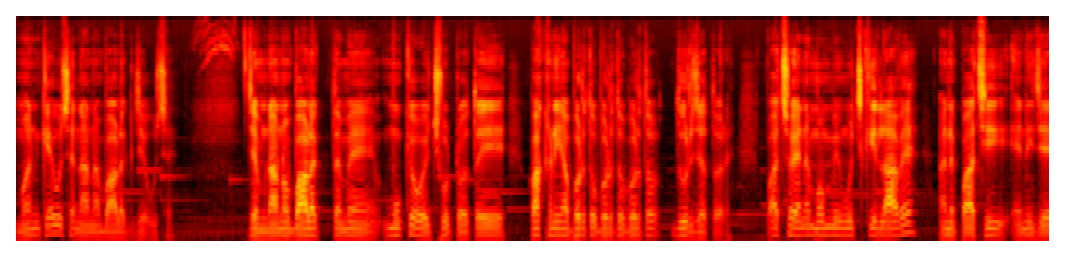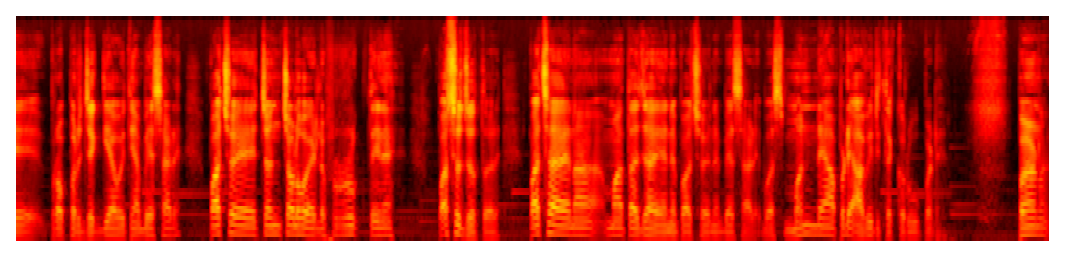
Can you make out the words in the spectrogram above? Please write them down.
મન કેવું છે? નાના બાળક જેવું છે. જેમ નાનો બાળક તમે મૂક્યો હોય છૂટો, તો એ પાખણીયા ભરતો ભરતો ભરતો દૂર જતો રહે. પાછો એને મમ્મી ઊંચકી લાવે અને પાછી એની જે પ્રોપર જગ્યા હોય ત્યાં બેસાડે. પાછો એ ચંચળ હોય એટલે ફ્રુક તેને પાછો જતો રહે. પાછા એના માતા જાય અને પાછો એને બેસાડે. બસ મનને આપણે આવી રીતે કરવું પડે. પણ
